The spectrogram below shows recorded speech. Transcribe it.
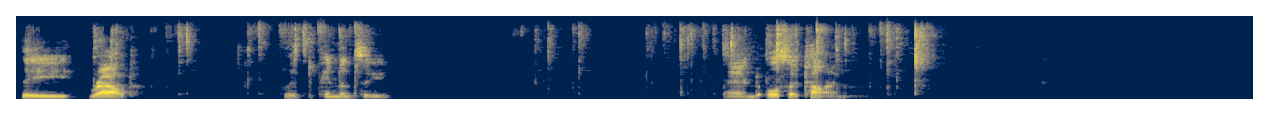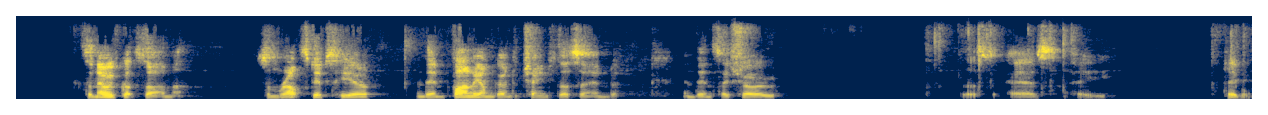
the route with dependency and also time. So now we've got some some route steps here, and then finally I'm going to change this and and then say show this as a table.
